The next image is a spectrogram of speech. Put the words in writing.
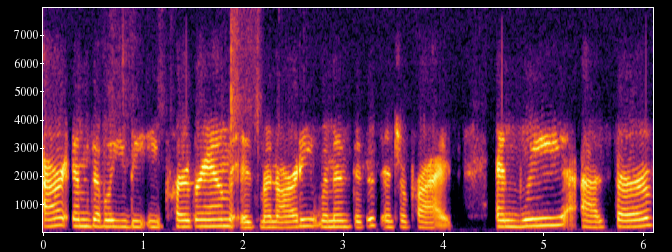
our MWBE program is Minority Women Business Enterprise, and we uh, serve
